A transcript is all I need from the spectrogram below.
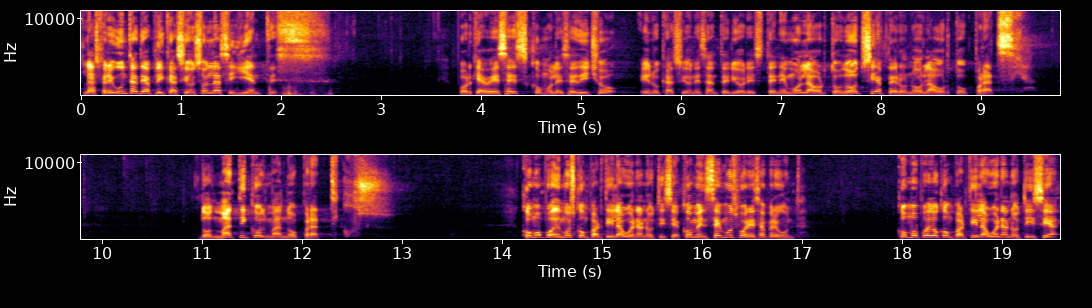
Las preguntas de aplicación son las siguientes. Porque a veces, como les he dicho en ocasiones anteriores, tenemos la ortodoxia pero no la ortopraxia. Dogmáticos mas no prácticos. ¿Cómo podemos compartir la buena noticia? Comencemos por esa pregunta. ¿Cómo puedo compartir la buena noticia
